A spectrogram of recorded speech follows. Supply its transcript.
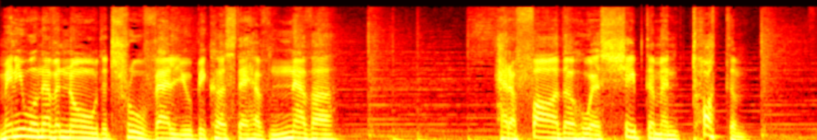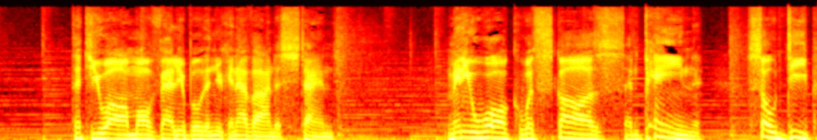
many will never know the true value because they have never had a father who has shaped them and taught them that you are more valuable than you can ever understand. Many walk with scars and pain so deep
